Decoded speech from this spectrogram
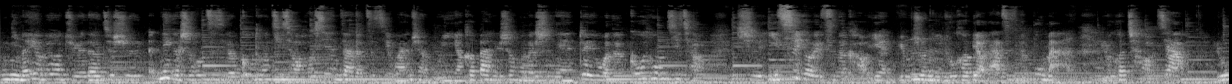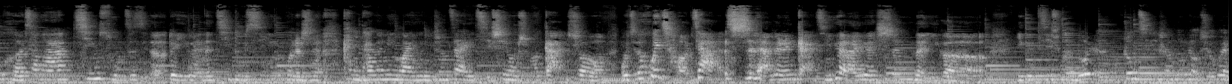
你们有没有觉得，就是那个时候自己的沟通技巧和现在的自己完全不一样？和伴侣生活的十年，对于我的沟通技巧是一次又一次的考验。比如说，你如何表达自己的不满，如何吵架，如何向他倾诉自己的对一个人的嫉妒心，或者是看见他跟另外一个女生在一起是一种什么感受？我觉得会吵架是两个人感情越来越深的一个一个基础。很多人终其一生都没有学会。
